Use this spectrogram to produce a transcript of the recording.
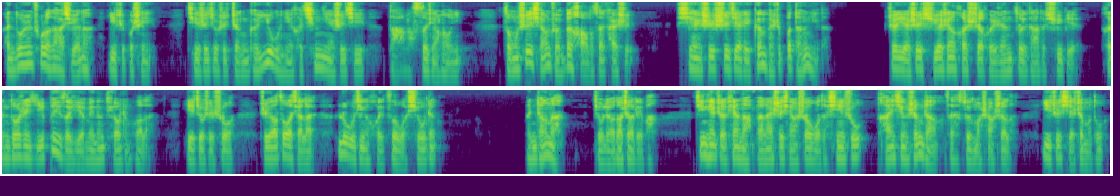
很多人出了大学呢，一直不适应，其实就是整个幼年和青年时期打了思想烙印，总是想准备好了再开始。现实世界里根本是不等你的，这也是学生和社会人最大的区别。很多人一辈子也没能调整过来，也就是说。只要坐下来，路径会自我修正。文章呢，就聊到这里吧。今天这篇呢，本来是想说我的新书《弹性生长》在岁末上市了，一直写这么多。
